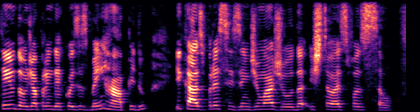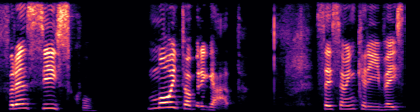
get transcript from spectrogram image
Tenho o dom de aprender coisas bem rápido e caso precisem de uma ajuda, estou à disposição. Francisco, muito obrigada. Vocês são incríveis.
